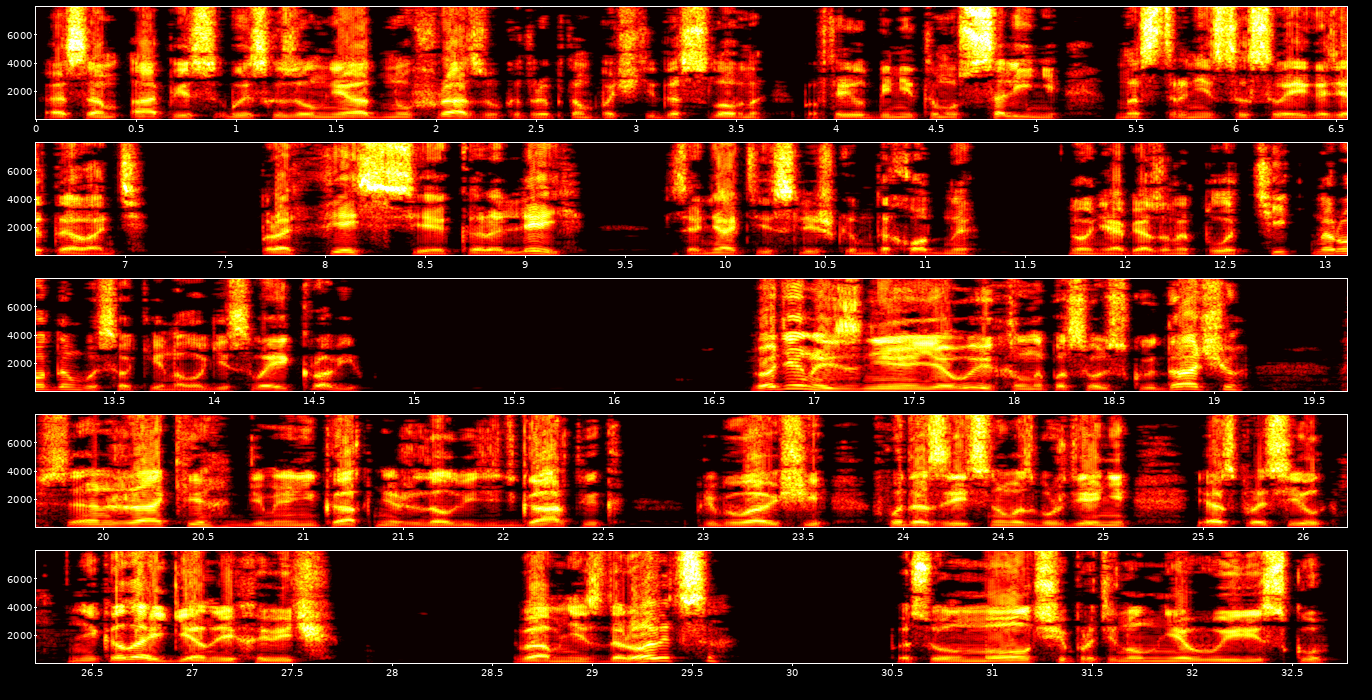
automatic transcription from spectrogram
А сам Апис высказал мне одну фразу, которую потом почти дословно повторил Бенито Муссолини на странице своей газеты «Аванти». «Профессия королей — занятие слишком доходное, но они обязаны платить народам высокие налоги своей кровью». В один из дней я выехал на посольскую дачу в Сен-Жаке, меня никак не ожидал видеть Гартвик, пребывающий в подозрительном возбуждении. Я спросил, Николай Генрихович, вам не здоровится? Посол молча протянул мне вырезку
